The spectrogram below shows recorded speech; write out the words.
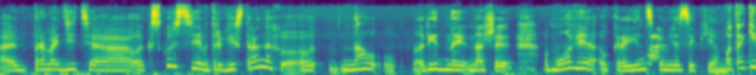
э, проводить э, экскурсии в других странах э, на у- рідній нашій мові, українському язикі. Отак і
